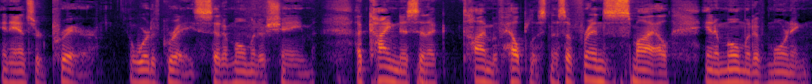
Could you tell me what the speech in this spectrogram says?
An answered prayer, a word of grace at a moment of shame, a kindness in a time of helplessness, a friend's smile in a moment of mourning.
